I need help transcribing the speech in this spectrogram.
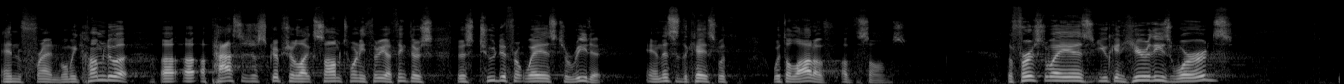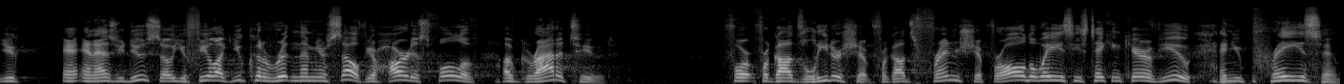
and friend. When we come to a, a, a passage of scripture like Psalm 23, I think there's, there's two different ways to read it. And this is the case with, with a lot of, of the Psalms. The first way is you can hear these words, you, and, and as you do so, you feel like you could have written them yourself. Your heart is full of, of gratitude for, for God's leadership, for God's friendship, for all the ways He's taking care of you, and you praise Him.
